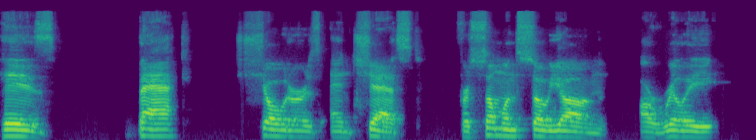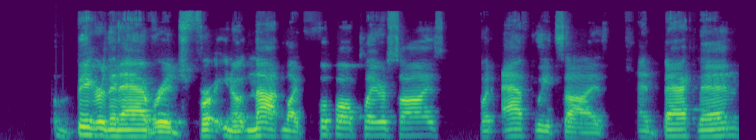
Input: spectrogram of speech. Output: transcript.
his back, shoulders, and chest for someone so young are really bigger than average for you know not like football player size but athlete size and back then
